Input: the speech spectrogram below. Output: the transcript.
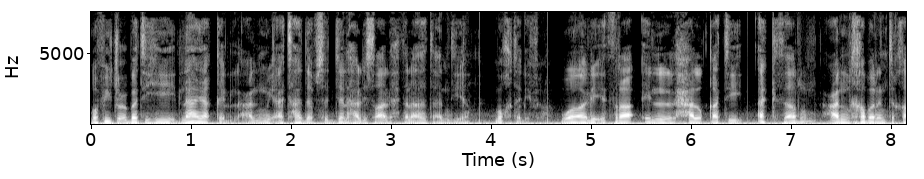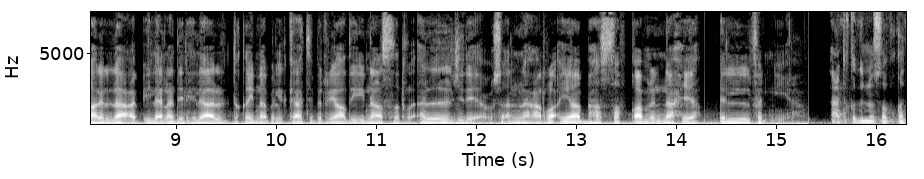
وفي جعبته لا يقل عن 100 هدف سجلها لصالح ثلاثة أندية مختلفة. ولإثراء الحلقة أكثر عن خبر انتقال اللاعب إلى نادي الهلال التقينا بالكاتب الرياضي ناصر الجديع وسألناه عن رأيه بهالصفقة من الناحية الفنية. أعتقد إنه صفقة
